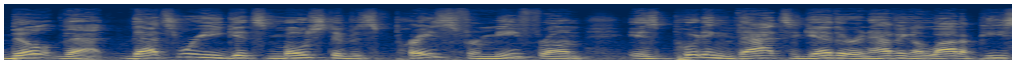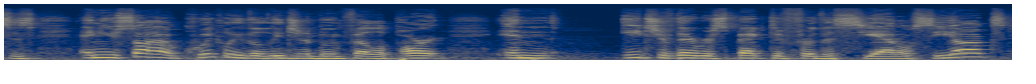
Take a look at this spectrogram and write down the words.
built that. That's where he gets most of his praise from me from is putting that together and having a lot of pieces. And you saw how quickly the Legion of Boom fell apart in each of their respective for the Seattle Seahawks.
